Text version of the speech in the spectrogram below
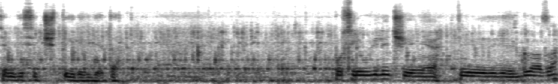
74 где-то. После увеличения газа,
